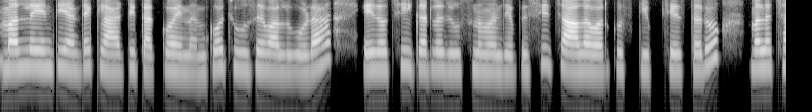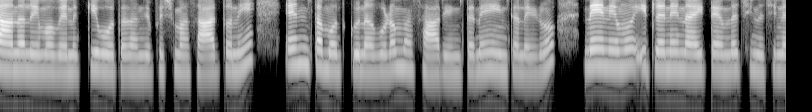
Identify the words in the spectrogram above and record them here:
మళ్ళేంటి అంటే క్లారిటీ తక్కువయిందనుకో చూసేవాళ్ళు కూడా ఏదో చీకట్లో చూస్తున్నామని చెప్పేసి చాలా వరకు స్కిప్ చేస్తారు. మళ్ళా ఛానల్ ఏమో వెనక్కి పోతదని చెప్పేసి మా సార్‌తోని ఎంత మొత్తుకున్నా కూడా మా సార్ ఇంటనే ఇంటలేడు. నేనేమో ఇట్లనే నైట్ టైంలో చిన్న చిన్న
